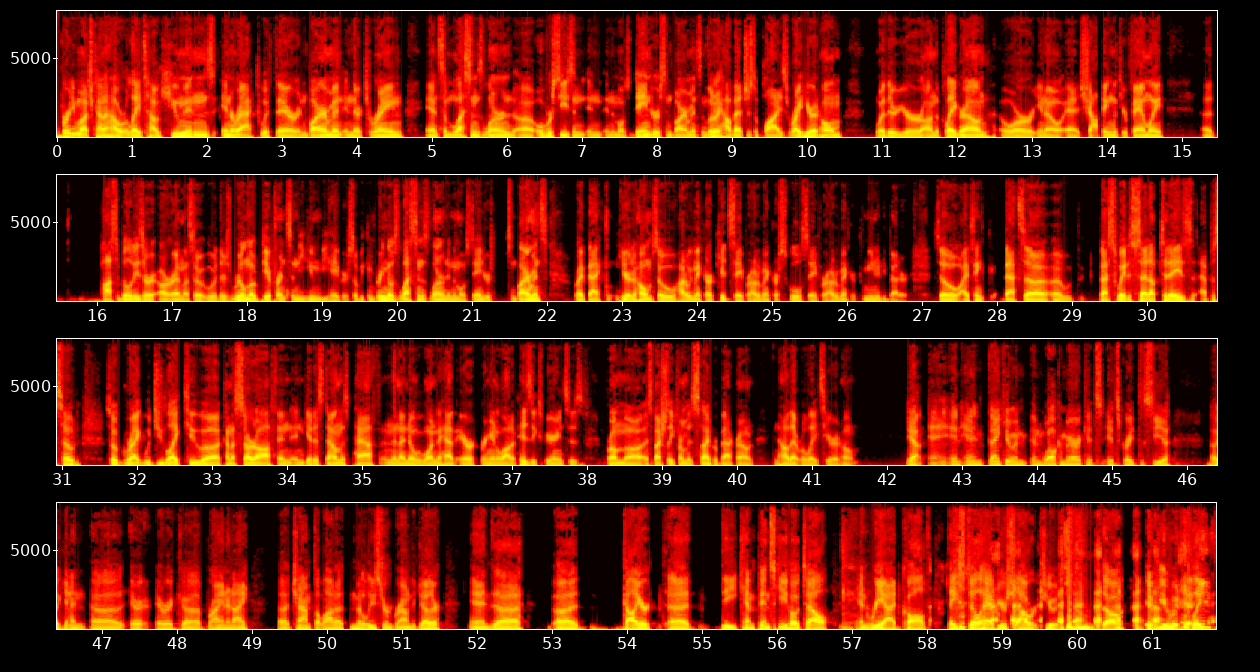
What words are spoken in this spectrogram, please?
pretty much kind of how it relates how humans interact with their environment in their terrain and some lessons learned uh, overseas in, in, in, the most dangerous environments and literally how that just applies right here at home whether you're on the playground or you know at shopping with your family uh, possibilities are, are endless. So there's real no difference in the human behavior. So we can bring those lessons learned in the most dangerous environments right back here to home. So how do we make our kids safer? How do we make our schools safer? How do we make our community better? So I think that's a, a best way to set up today's episode. So Greg, would you like to uh, kind of start off and, and get us down this path? And then I know we wanted to have Eric bring in a lot of his experiences from, uh, especially from his sniper background and how that relates here at home. Yeah, and, and, thank you and, and welcome, Eric. It's it's great to see you again. Uh, Eric, uh, Brian, and I uh, chomped a lot of Middle Eastern ground together and uh, uh, Collyer, uh, the Kempinski Hotel in Riyadh called. They still have your shower shoes. So if you would please,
